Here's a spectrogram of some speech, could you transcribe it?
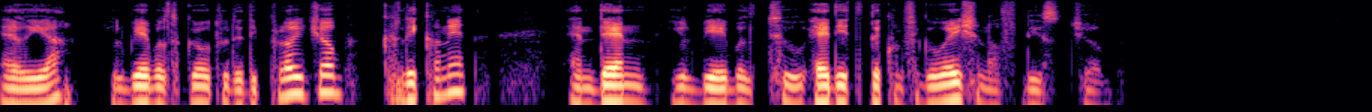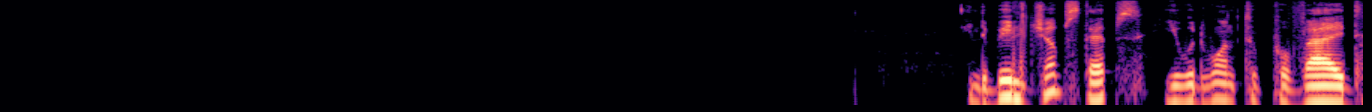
area, you'll be able to go to the deploy job, click on it, and then you'll be able to edit the configuration of this job. In the build job steps, you would want to provide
